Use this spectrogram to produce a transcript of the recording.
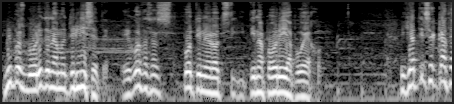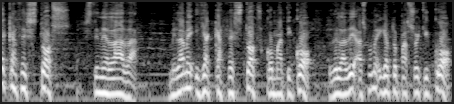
Μήπως μπορείτε να με τη λύσετε Εγώ θα σας πω την ερώτηση Την απορία που έχω. Γιατί σε κάθε καθεστώς Στην Ελλάδα Μιλάμε για καθεστώς κομματικό Δηλαδή ας πούμε για το πασοκικό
